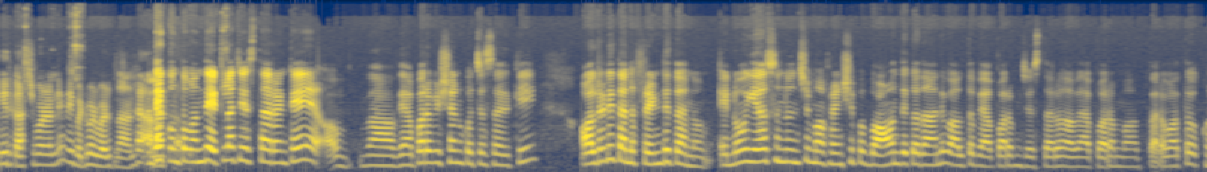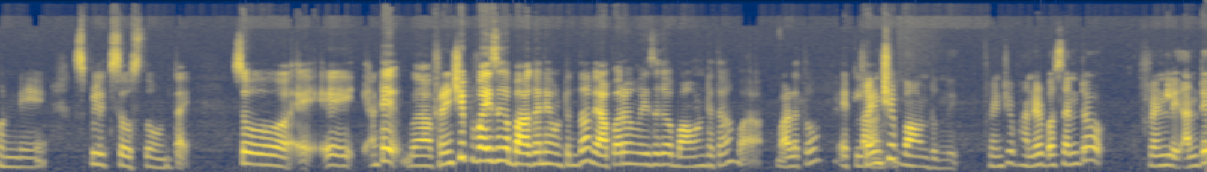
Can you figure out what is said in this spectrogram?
మీరు కష్టపడండి నేను పెట్టుబడి పెడుతున్నానంటే అంటే అలా. కొంతమంది ఎట్లా చేస్తారంటే వ్యాపార విషయానికి వచ్చేసరికి ఆల్రెడీ తన ఫ్రెండ్ తను ఎన్నో ఇయర్స్ నుంచి మా ఫ్రెండ్షిప్ బాగుంది కదా అని వాళ్ళతో వ్యాపారం చేస్తారు. ఆ వ్యాపారం తర్వాత కొన్ని స్ప్లిట్స్ వస్తూ ఉంటాయి. సో అంటే ఫ్రెండ్షిప్ వైజ్గా బాగానే ఉంటుందా? వ్యాపారం వైజ్గా బాగుంటుందా వాళ్ళతో? ఎట్లా? ఫ్రెండ్షిప్ బాగుంటుంది. Friendship hundred percent friendly. అంటే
